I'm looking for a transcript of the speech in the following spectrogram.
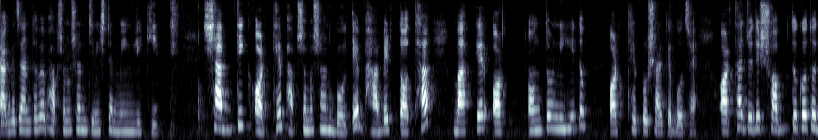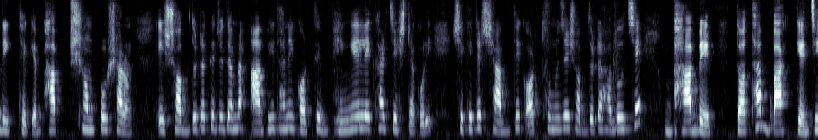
আগে জানতে হবে ভাব সম্প্রসারণ জিনিসটা মেইনলি কি? শাব্দিক অর্থে ভাব সম্প্রসারণ বলতে ভাবের তথা বাক্যের অর- অন্তর্নিহিত অর্থের প্রসারকে বোঝায়। অর্থাৎ যদি শব্দগত দিক থেকে ভাব সম্প্রসারণ, এই শব্দটাকে যদি আমরা আভিধানিক অর্থে ভেঙে লেখার চেষ্টা করি, সেক্ষেত্রে শাব্দিক অর্থ অনুযায়ী শব্দটা হবে হচ্ছে ভাবের তথা বাক্যের। যে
